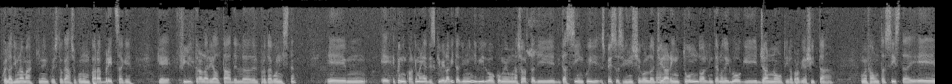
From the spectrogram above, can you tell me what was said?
quella di una macchina in questo caso, con un parabrezza che, che filtra la realtà del, del protagonista. E, ehm, e, e, quindi in qualche maniera descrive la vita di un individuo come una sorta di, di tassì in cui spesso si finisce col girare in tondo all'interno dei luoghi già noti, la propria città, come fa un tassista, e,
